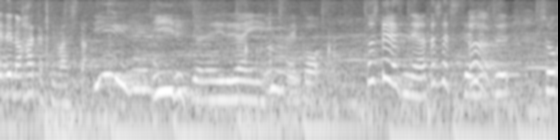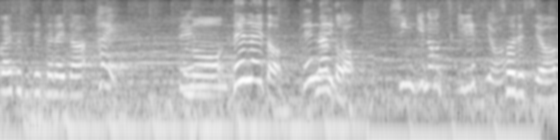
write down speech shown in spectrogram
楓の葉描きました。いいね。いいですよね。デザイン、うん。最高。そしてですね私たち先日、うん。紹介させていただいたはい。このペンライト。ペンライト。新機能付きですよ。そうですよ。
